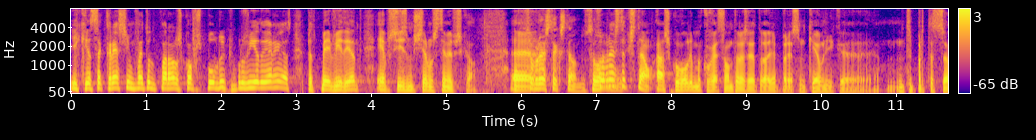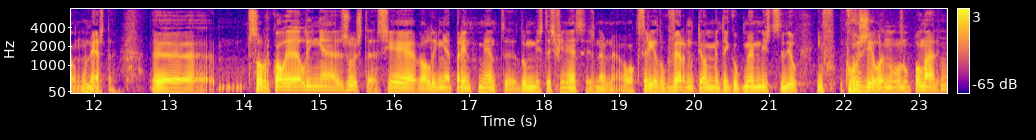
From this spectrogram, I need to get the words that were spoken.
e que esse acréscimo vai tudo parar aos cofres públicos por via do IRS. Portanto, é evidente, é preciso mexer no sistema fiscal. Eh, sobre esta questão do salário Sobre esta questão, acho que houve ali uma correção de trajetória, parece-me que é a única interpretação honesta. Uh, sobre qual é a linha justa, se é a linha aparentemente do Ministro das Finanças ou que seria do Governo até o momento em que o Primeiro-Ministro decidiu corrigi-la no, no plenário. Uhum.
